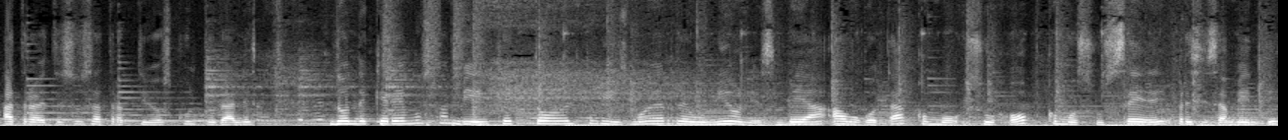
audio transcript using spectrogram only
a través de sus atractivos culturales, donde queremos también que todo el turismo de reuniones vea a Bogotá como su hub, como su sede precisamente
